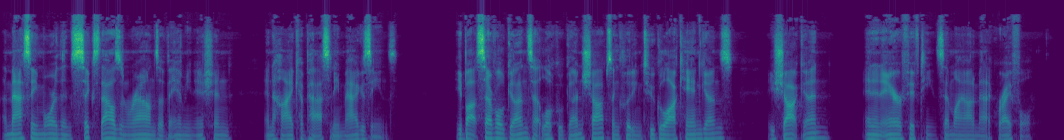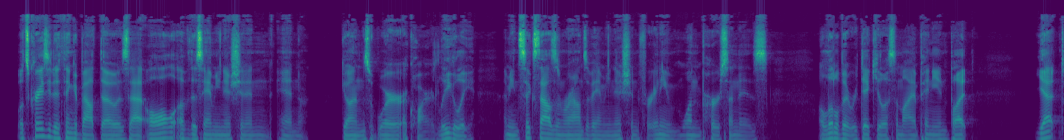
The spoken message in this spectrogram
amassing more than 6,000 rounds of ammunition and high capacity magazines. He bought several guns at local gun shops, including two Glock handguns, a shotgun, and an AR 15 semi automatic rifle. What's crazy to think about, though, is that all of this ammunition and guns were acquired legally. I mean, 6,000 rounds of ammunition for any one person is a little bit ridiculous, in my opinion, but yet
